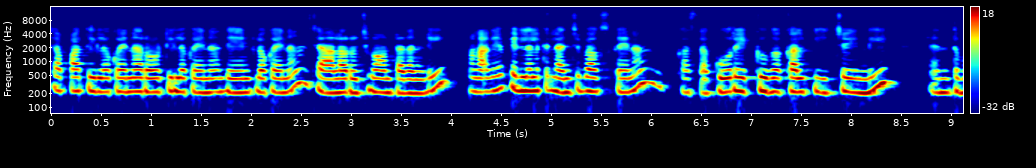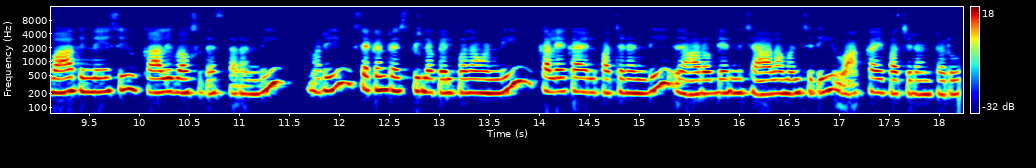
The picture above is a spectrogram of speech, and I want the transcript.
చపాతీలోకైనా రోటీలోకైనా దేంట్లోకైనా చాలా రుచిగా ఉంటుందండి. అలాగే పిల్లలకి లంచ్ బాక్స్కైనా కాస్త కూర ఎక్కువగా కలిపి ఇచ్చేయండి. ఎంత బాగా తినేసి ఖాళీ బాక్స్ తెస్తారండి. మరి సెకండ్ రెసిపీలోకి వెళ్ళిపోదామండి. కలేకాయలు పచ్చడి అండి ఆరోగ్యానికి చాలా మంచిది. వాక్కాయ పచ్చడి అంటారు.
